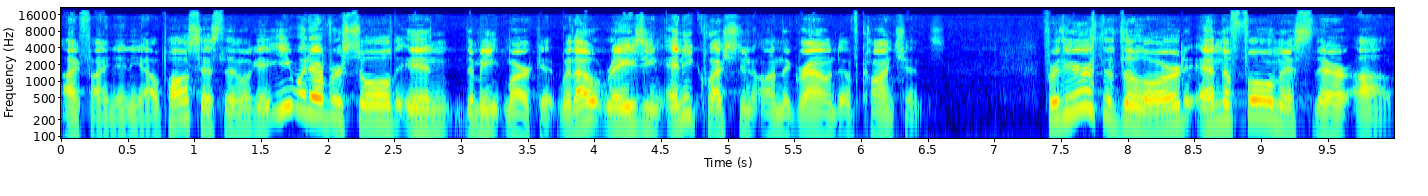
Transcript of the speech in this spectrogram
I find anyhow. Paul says to them, okay, eat whatever sold in the meat market without raising any question on the ground of conscience. For the earth of the Lord and the fullness thereof.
